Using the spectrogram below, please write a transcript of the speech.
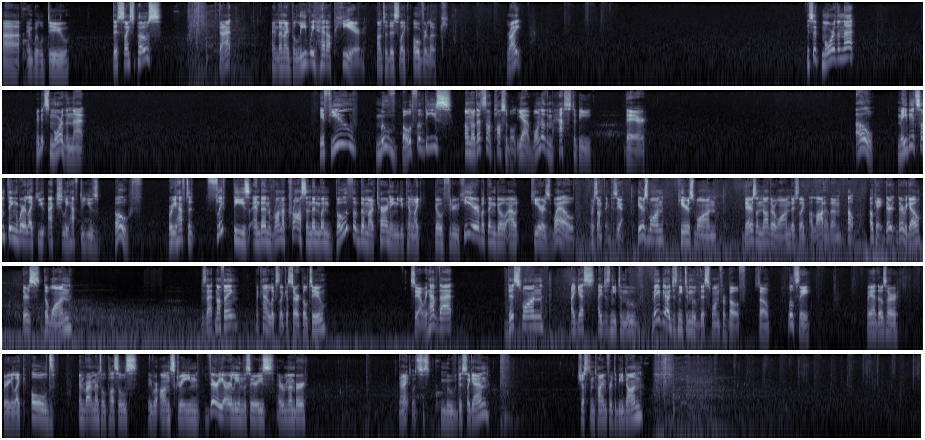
Uh, and we'll do this, I suppose. That. And then I believe we head up here onto this like overlook. Right? Is it more than that? Maybe it's more than that. If you move both of these? Oh no, that's not possible. Yeah, one of them has to be there. Oh, maybe it's something where like you actually have to use both. Where you have to flip these and then run across and then when both of them are turning you can like go through here but then go out here as well or something. Cause yeah, here's one, here's one, there's another one, there's like a lot of them. Oh, okay, there, there we go. There's the one. Is that nothing? That kind of looks like a circle, too. So yeah, we have that. This one, I guess I just need to move... Maybe I just need to move this one for both. So, we'll see. But yeah, those are very, like, old environmental puzzles. They were on screen very early in the series, I remember. Alright, let's just move this again just in time for it to be done.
